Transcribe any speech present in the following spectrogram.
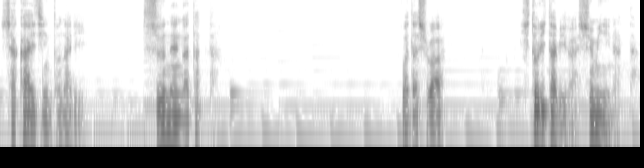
社会人となり数年が経った。私は一人旅が趣味になった。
